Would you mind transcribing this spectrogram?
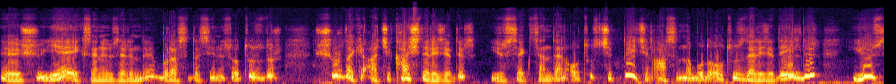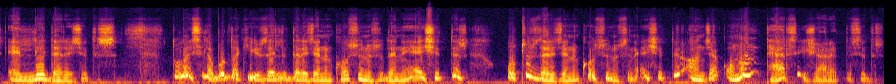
Ee, şu y ekseni üzerinde burası da sinüs 30'dur. Şuradaki açı kaç derecedir? 180'den 30 çıktığı için aslında bu da 30 derece değildir. 150 derecedir. Dolayısıyla buradaki 150 derecenin kosinüsü de neye eşittir? 30 derecenin kosinüsüne eşittir ancak onun ters işaretlisidir.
